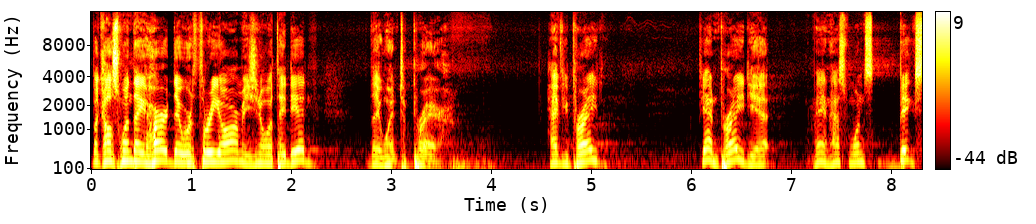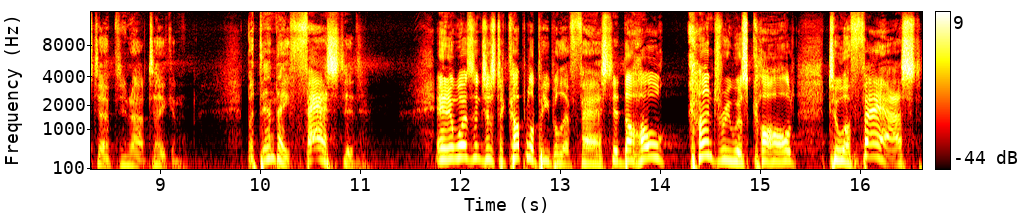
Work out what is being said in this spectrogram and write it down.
Because when they heard there were three armies, you know what they did? They went to prayer. Have you prayed? If you hadn't prayed yet, man, that's one big step you're not taking. But then they fasted. And it wasn't just a couple of people that fasted, the whole country was called to a fast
